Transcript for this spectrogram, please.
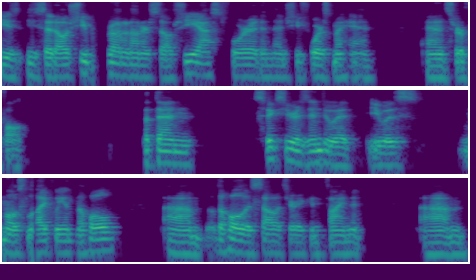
He he said, "Oh, she brought it on herself. She asked for it, and then she forced my hand, and it's her fault." But then, six years into it, he was most likely in the hole. Um, the hole is solitary confinement, um,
